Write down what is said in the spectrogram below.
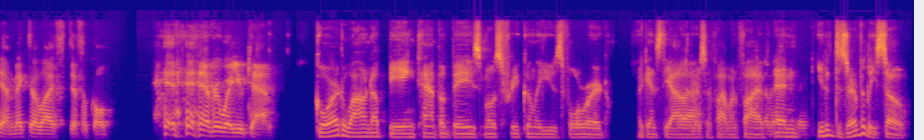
yeah, make their life difficult in every way you can. Gourde wound up being Tampa Bay's most frequently used forward against the Islanders yeah. at five on five, and you know, deservedly so.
